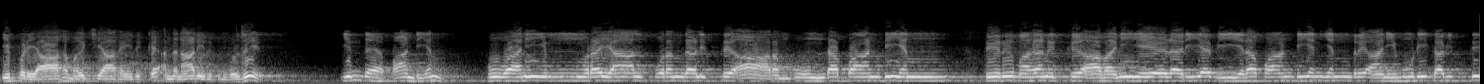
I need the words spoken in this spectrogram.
இப்படியாக மகிழ்ச்சியாக இருக்க அந்த நாடு இருக்கும்போது இந்த பாண்டியன் புவனியும் முறையால் புறந்தளித்து ஆரம் பூண்ட பாண்டியன் திருமகனுக்கு அவனி ஏழறிய வீர பாண்டியன் என்று அணிமுடி கவித்து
